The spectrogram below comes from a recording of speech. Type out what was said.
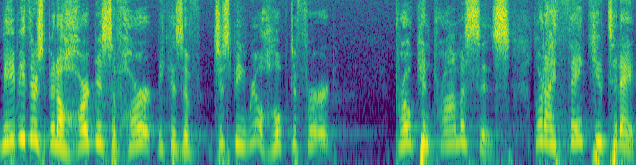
Maybe there's been a hardness of heart because of just being real, hope deferred, broken promises. Lord, I thank you today.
